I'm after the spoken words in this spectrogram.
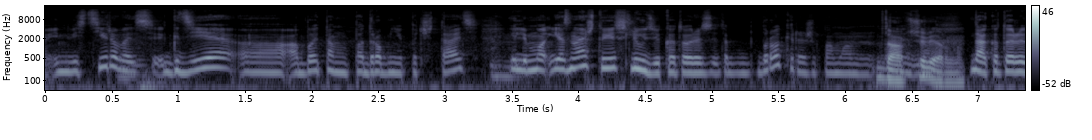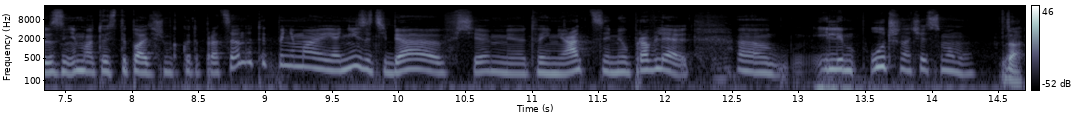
э, инвестировать? Где э, об этом подробнее почитать? Mm-hmm. Или я знаю, что есть люди, которые это брокеры же, по-моему. Да, все верно. Да, которые занимают, то есть ты платишь им какой-то процент, я так понимаю, и они за тебя всеми твоими акциями управляют. Э, или лучше начать самому? Да,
